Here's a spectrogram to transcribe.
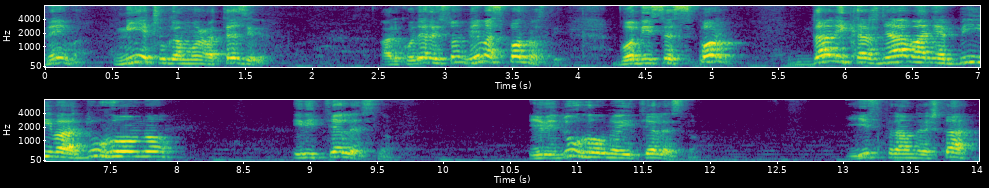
Nema. Nije čuga mu'tezile. Ali kod ehli sunata nema spornosti. Vodi se spor da li kažnjavanje biva duhovno ili tjelesno. Ili duhovno i tjelesno. I ispravno je šta?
